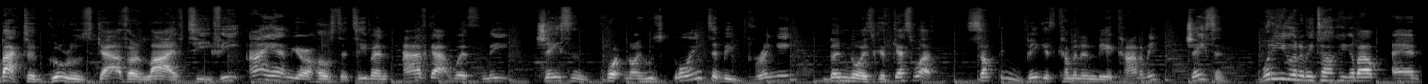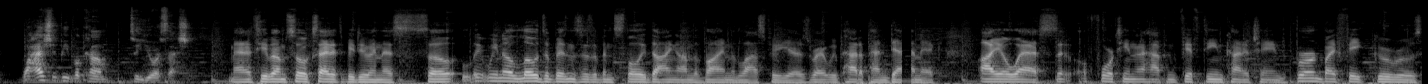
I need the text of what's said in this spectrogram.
back to Gurus Gather Live TV. I am your host, Atiba, and I've got with me Jason Portnoy, who's going to be bringing the noise. Because guess what? Something big is coming in the economy. Jason, what are you going to be talking about, and why should people come to your session? Manitoba, I'm so excited to be doing this. So we know loads of businesses have been slowly dying on the vine in the last few years, right? We've had a pandemic, iOS, uh, 14 and a half and 15 kind of change, burned by fake gurus,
